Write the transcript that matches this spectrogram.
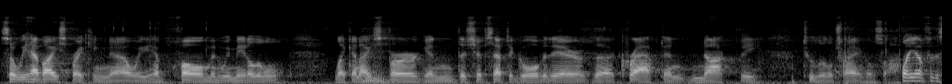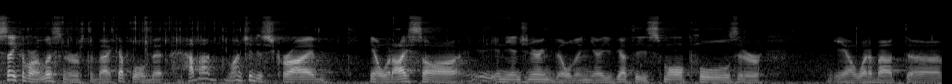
so we have ice breaking now. We have foam, and we made a little, like an iceberg, and the ships have to go over there, the craft, and knock the two little triangles off. Well, you know, for the sake of our listeners, to back up a little bit, how about, why don't you describe, you know, what I saw in the engineering building? You know, you've got these small pools that are, you know, what about uh,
